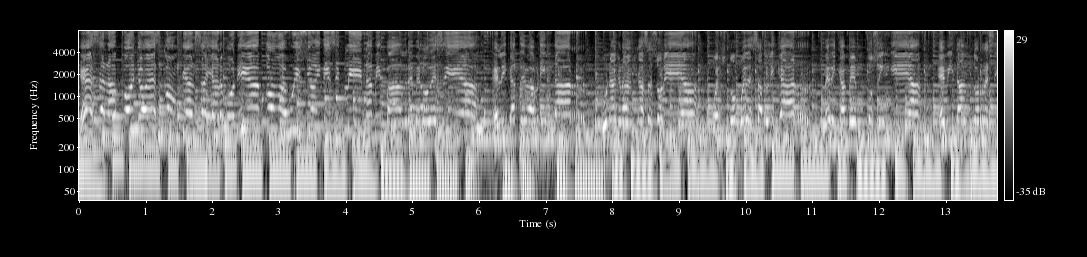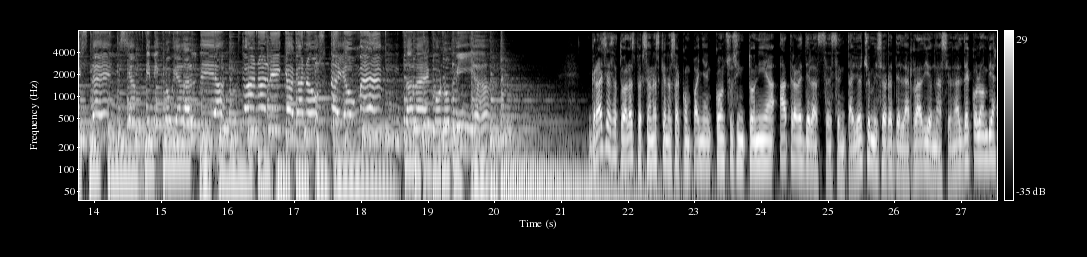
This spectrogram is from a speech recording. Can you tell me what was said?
Es el apoyo, es confianza y armonía, todo es juicio y disciplina. Mi padre me lo decía, el ICA te va a brindar una gran asesoría, pues no puedes aplicar medicamentos sin guía, evitando resistencia antimicrobial al día. Gana el ICA, gana usted y aumenta la economía. Gracias a todas las personas que nos acompañan con su sintonía a través de las 68 emisoras de la Radio Nacional de Colombia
